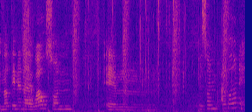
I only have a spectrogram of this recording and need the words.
no tienen nada de wow, son... Em, pues son algodones.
